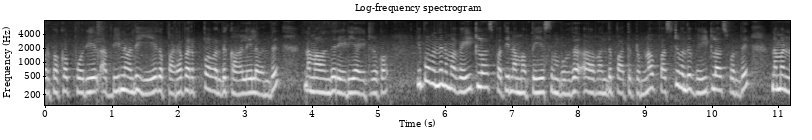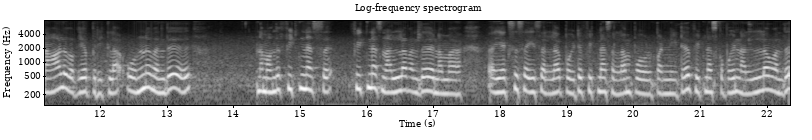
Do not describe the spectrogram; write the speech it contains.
ஒரு பக்கம் பொரியல் அப்படின்னு வந்து ஏக பரபரப்பாக வந்து காலையில் வந்து நம்ம வந்து ரெடி ஆகிட்டுருக்கோம் இப்போ வந்து நம்ம வெயிட் லாஸ் பற்றி நம்ம பேசும்போது வந்து பார்த்துக்கிட்டோம்னா ஃபஸ்ட்டு வந்து வெயிட் லாஸ் வந்து நம்ம நாலு வகையாக பிரிக்கலாம். ஒன்று வந்து நம்ம வந்து ஃபிட்னஸ்ஸு ஃபிட்னஸ் நல்லா வந்து நம்ம எக்ஸசைஸ் எல்லாம் போயிட்டு ஃபிட்னஸ் எல்லாம் போ பண்ணிவிட்டு ஃபிட்னஸ்க்கு போய் நல்லா வந்து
